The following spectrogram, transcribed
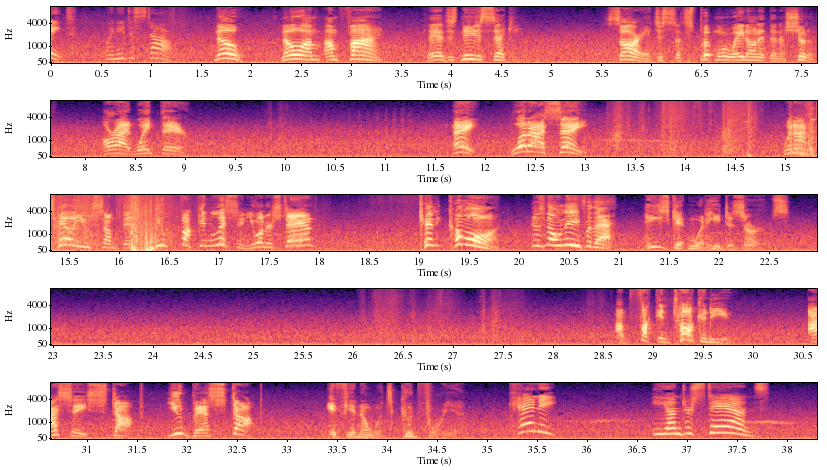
wait. We need to stop. No, no, I'm I'm fine. Okay, I just need a second. Sorry, I just I just put more weight on it than I should have. All right, wait there. Hey, what I say? When I tell you something, you fucking listen, you understand? Kenny, come on! There's no need for that! He's getting what he deserves. I'm fucking talking to you. I say stop. You'd best stop. If you know what's good for you. Kenny! He understands.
